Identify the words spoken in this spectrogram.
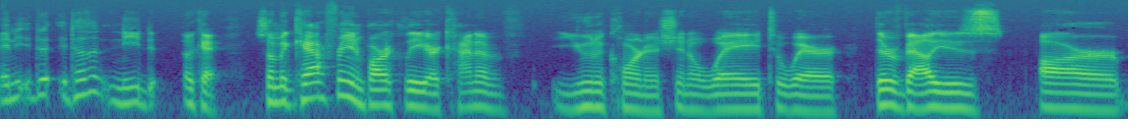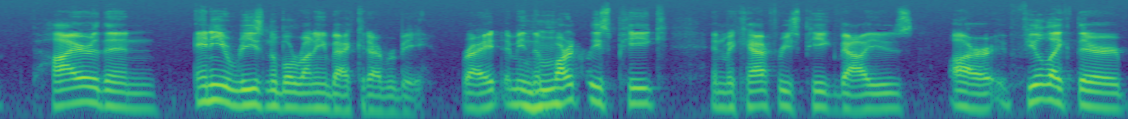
and it, it doesn't need. Okay, so McCaffrey and Barkley are kind of unicornish in a way to where their values are higher than any reasonable running back could ever be. Right? I mean, the Mhm. Barkley's peak and McCaffrey's peak values are feel like they're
